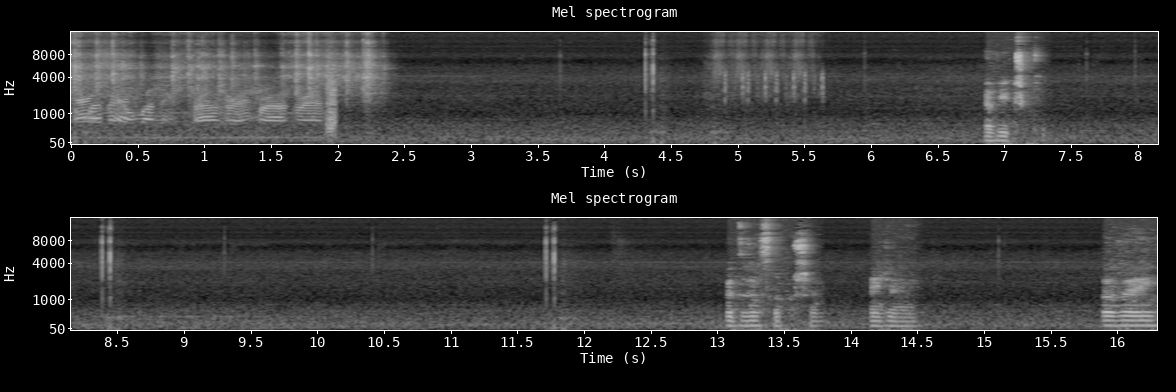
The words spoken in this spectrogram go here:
Eleven eleven progress progress. Kawiczki. Wchodząc proszę. Wejdziemy. Gorzej.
